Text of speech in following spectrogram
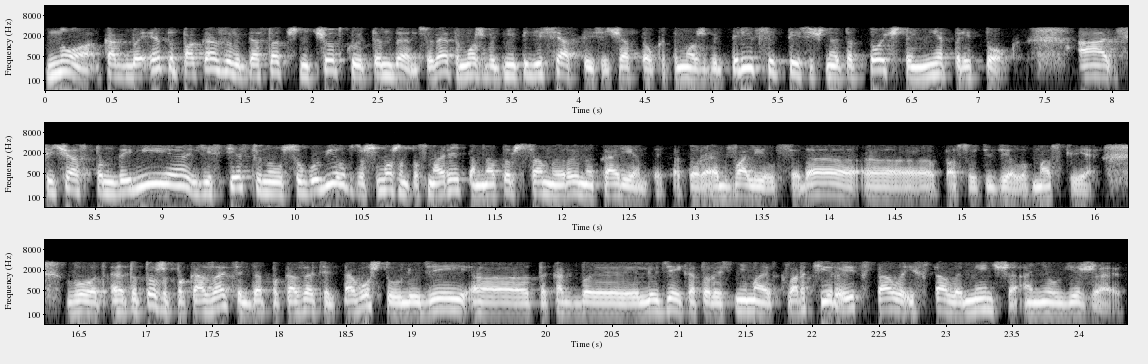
но как бы это показывает достаточно четкую тенденцию, да. Это может быть не 50 50 тысяч отток, это может быть 30 тысяч, но это точно не приток. А сейчас пандемия, естественно, усугубила, потому что можно посмотреть там на тот же самый рынок аренды, который обвалился, да, э, по сути дела, в Москве. Вот, это тоже показатель, да, показатель того, что у людей, э, как бы людей, которые снимают квартиры, их стало, их стало меньше, они уезжают.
